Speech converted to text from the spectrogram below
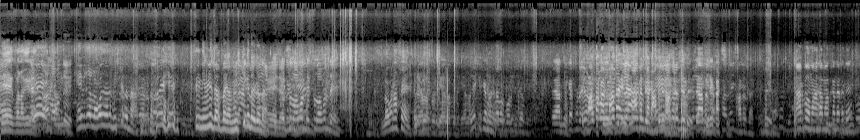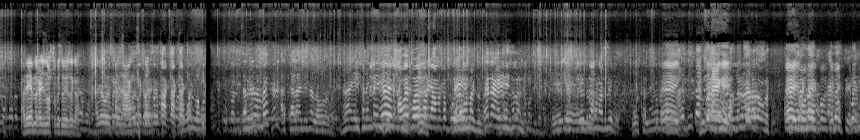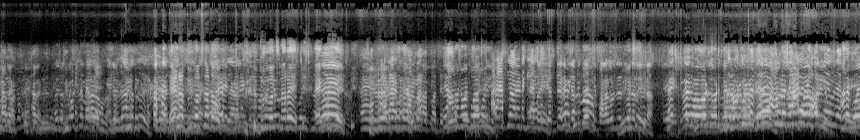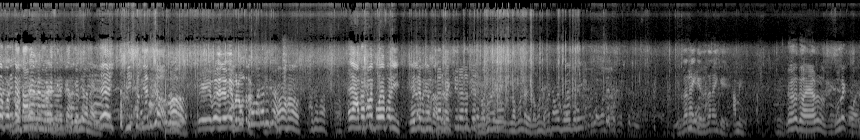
দেখ এই ভিতরে লবণ মানে মিষ্টি তো না। চিনি মিনি দাস না মিষ্টি কিন্তু হইতো না। একটু লবণ দে একটু লবণ দে। লবণ আছে? আরে আমরা কাজ নষ্ট করে হয়েছে আগে হয়েছে আচ্ছা, আগে ইফতার- থাক থাক থাক এই, সবাই বয়ে পড়ি আমরা সব বয়ে লবণ লাগবে এই না এই হেসেলেন এই তো লবণ আদিলে এই দুটো না একে এই মনে এই দুই বক্স মেলা যাব এই না দুই বক্স না তো দুই বক্স না রে এক বক্স এই আমরা সবাই বয়ে পড়ি আরে আপনি আর একটা গ্লাস দে এই এই ওট ওট আমরা সবাই বয়ে পড়ি আরে বয়ে পড়ি না দাঁড়ায় না এই 20 দিয়ে দিছো এই আমরা সবাই বয়ে পড়ি এই যে বুস্টার ব্যক্তিরা না টেস্ট করতে লবণ দে লবণ দে সবাই বয়ে পড়ি রোজা নাই কে রোজা নাই কে আমি জোরে কয়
